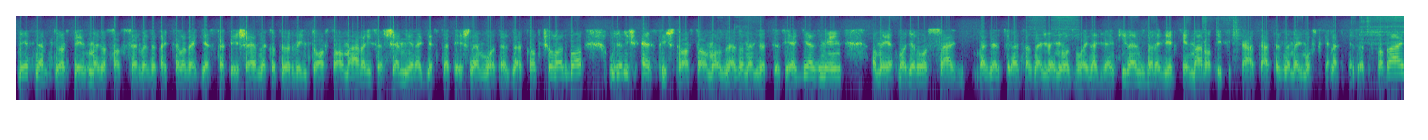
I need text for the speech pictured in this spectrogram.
miért nem történt meg a szakszervezetekkel az egyeztetése ennek a törvény tartalmára, hiszen semmilyen egyeztetés nem volt ezzel kapcsolatban, ugyanis ezt is tartalmazza ez a nemzetközi egyezmény, amelyet Magyarország 1948-ban vagy 49-ben egyébként már ratifikált, tehát ez nem egy most keletkezett szabály,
